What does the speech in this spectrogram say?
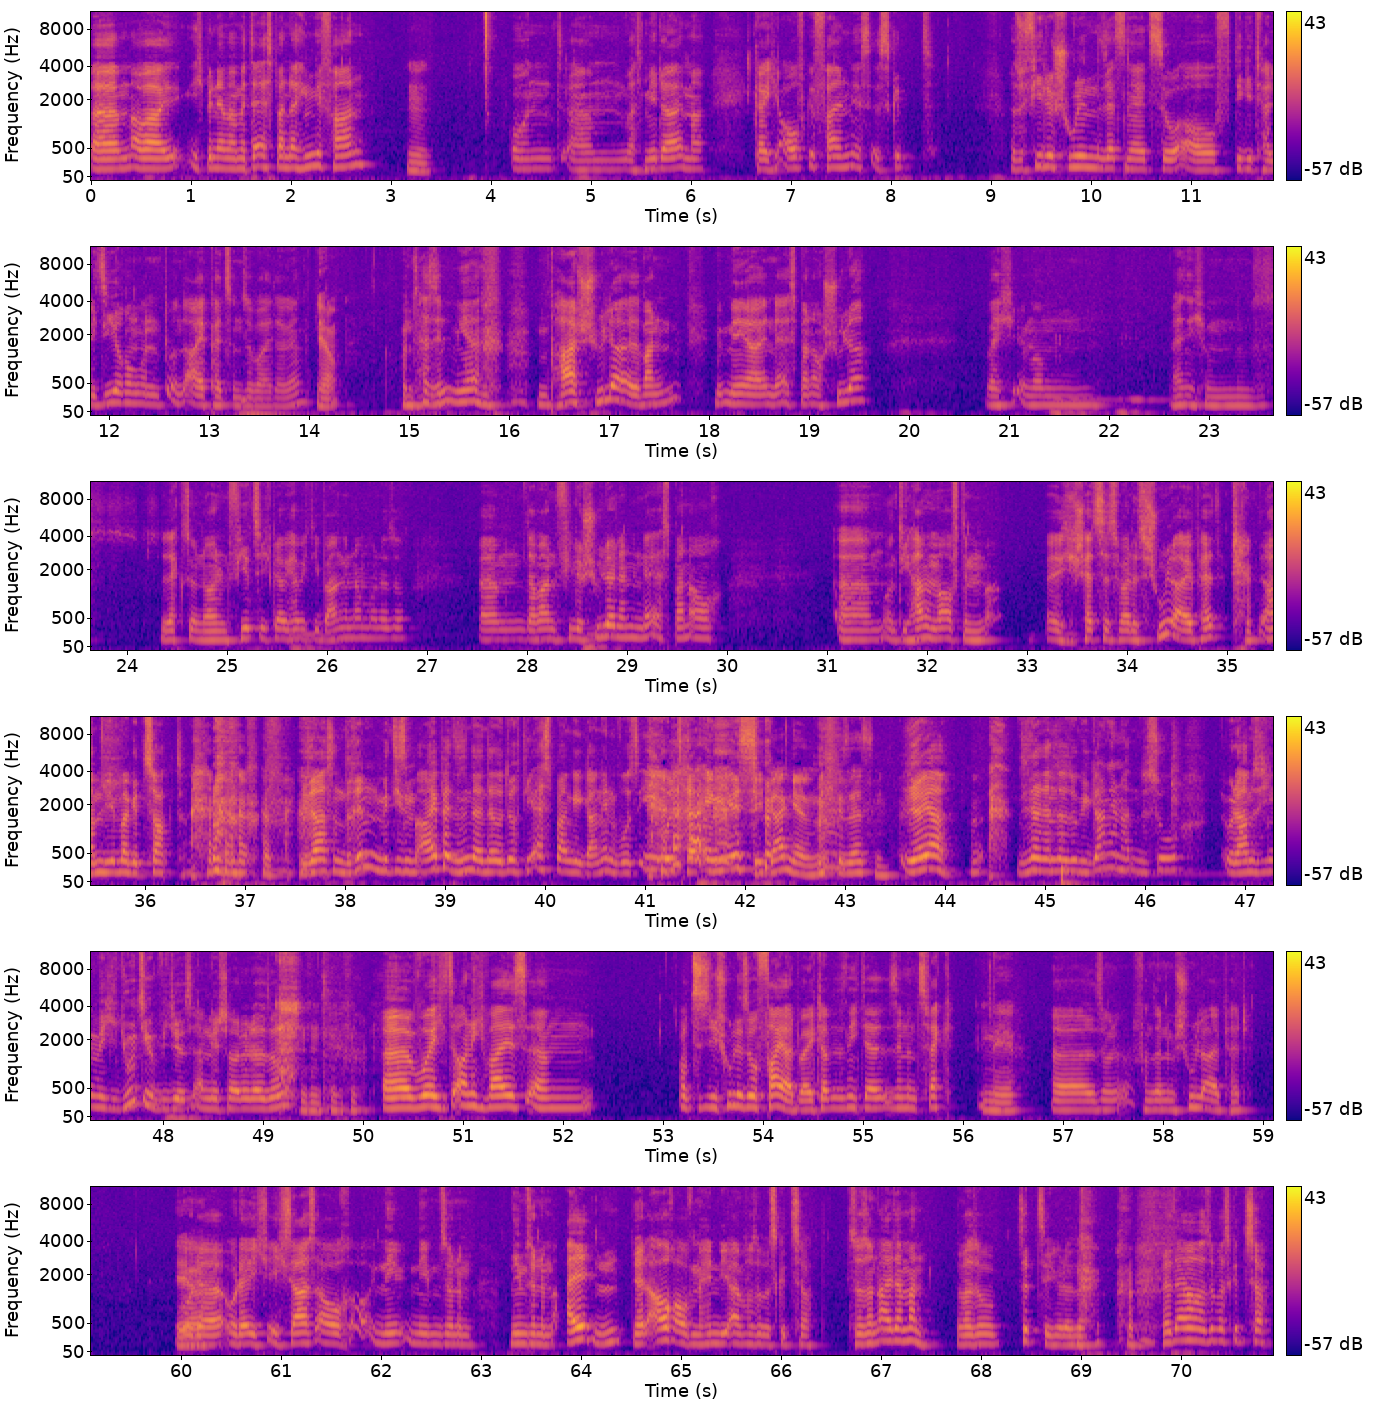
ähm, aber ich bin ja mal mit der S-Bahn da hingefahren Hm. Und ähm, was mir da immer gleich aufgefallen ist, es gibt, also viele Schulen setzen ja jetzt so auf Digitalisierung und, und iPads und so weiter, gell? Ja. Und da sind mir ein paar Schüler, also waren mit mir ja in der S-Bahn auch Schüler, weil ich immer um, weiß nicht, um 6.49 Uhr, glaube ich, habe ich die Bahn genommen oder so. Ähm, da waren viele Schüler dann in der S-Bahn auch. Ähm, und die haben immer auf dem, ich schätze, es war das Schul-iPad, da haben die immer gezockt. die saßen drin mit diesem iPad und sind dann da durch die S-Bahn gegangen, wo es eh ultra eng ist. Gegangen, nicht gesessen. Ja, ja. Die sind dann da so gegangen, hatten das so. Oder haben sich irgendwelche YouTube-Videos angeschaut oder so. äh, wo ich jetzt auch nicht weiß, ähm, ob das die Schule so feiert, weil ich glaube, das ist nicht der Sinn und Zweck Nee. äh, so, von so einem Schul-iPad. Ja. Oder, oder ich, ich saß auch ne, neben, so einem, neben so einem Alten, der hat auch auf dem Handy einfach sowas gezockt. Das war so ein alter Mann. Der war so 70 oder so. der hat einfach sowas gezockt.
